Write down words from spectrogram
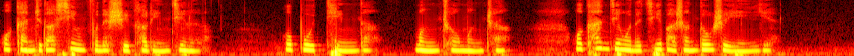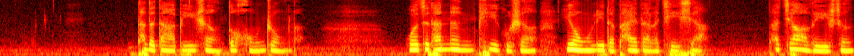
我感觉到幸福的时刻临近了。我不停的猛抽猛插，我看见我的鸡巴上都是银液，他的大臂上都红肿了。我在他嫩屁股上用力的拍打了几下，他叫了一声，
